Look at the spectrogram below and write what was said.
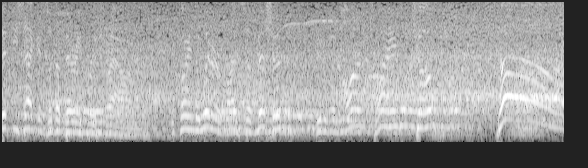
50 seconds of the very first round. Declaring the winner by submission due to an arm triangle choke, Josh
